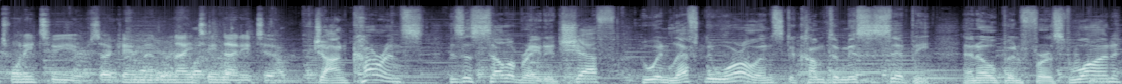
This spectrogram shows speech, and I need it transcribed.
22 years. I came in 1992. John Currence is a celebrated chef who had left New Orleans to come to Mississippi and opened first one,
